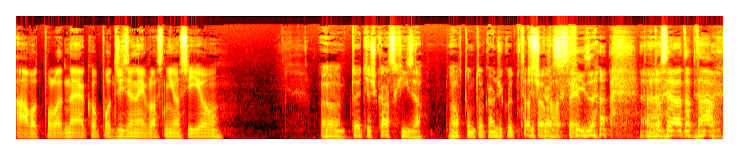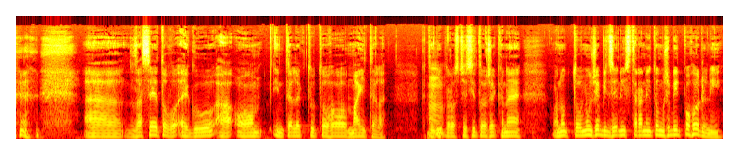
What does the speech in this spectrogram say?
a odpoledne jako podřízený vlastního CEO? Uh, to je těžká schýza. No, v tomto okamžiku to těžká schýza. Proto se na to ptám. Zase je to o egu a o intelektu toho majitele, který hmm. prostě si to řekne, ono to může být z jedné strany, to může být pohodlný.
